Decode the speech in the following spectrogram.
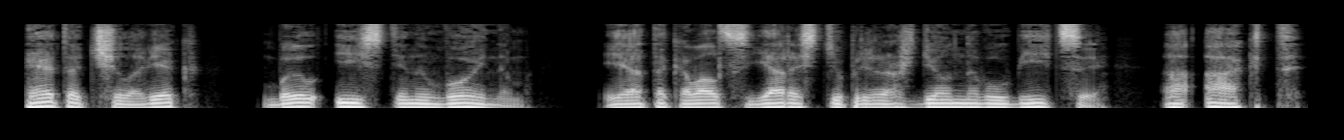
Этот человек был истинным воином и атаковал с яростью прирожденного убийцы, а акт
